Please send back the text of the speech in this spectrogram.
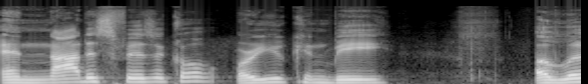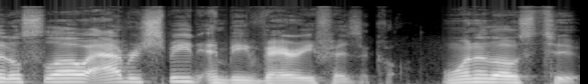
and not as physical, or you can be a little slow, average speed, and be very physical. One of those two.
